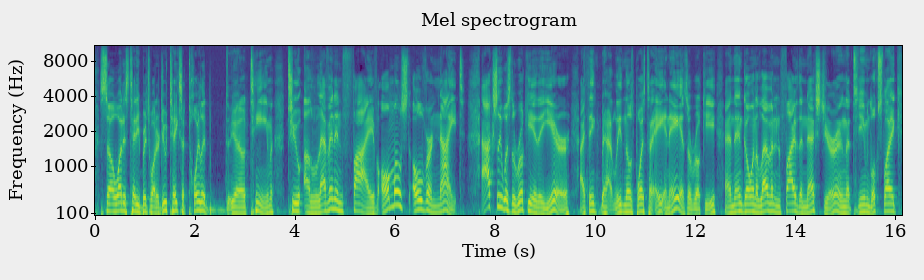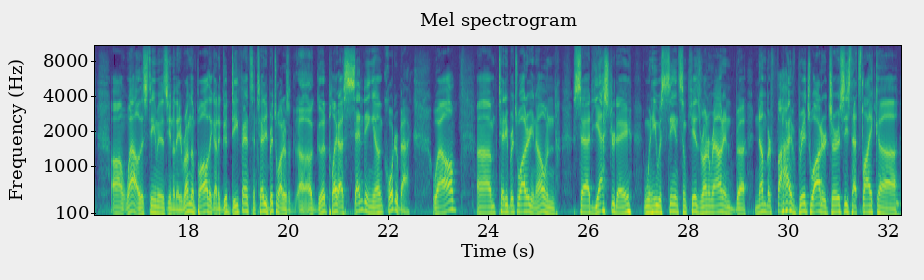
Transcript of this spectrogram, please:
So what does Teddy Bridgewater do? Takes a toilet you know team to 11 and 5 almost overnight actually was the rookie of the year i think leading those boys to 8 and 8 as a rookie and then going 11 and 5 the next year and the team looks like uh, wow this team is you know they run the ball they got a good defense and teddy bridgewater is a, a good player ascending young quarterback. Well um, Teddy Bridgewater, you know, and said yesterday when he was seeing some kids run around in uh, number five Bridgewater jerseys, that's like uh,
